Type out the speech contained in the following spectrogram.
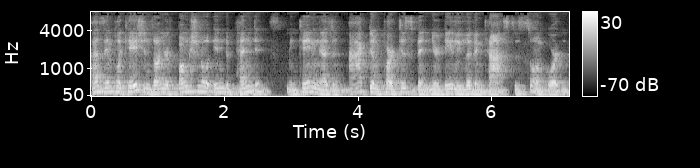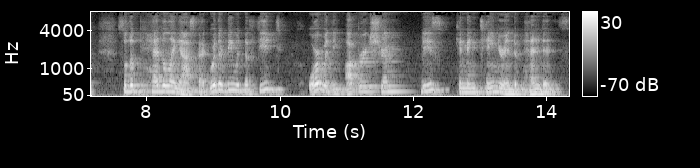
has implications on your functional independence. Maintaining as an active participant in your daily living tasks is so important. So the pedaling aspect, whether it be with the feet or with the upper extremities, can maintain your independence.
